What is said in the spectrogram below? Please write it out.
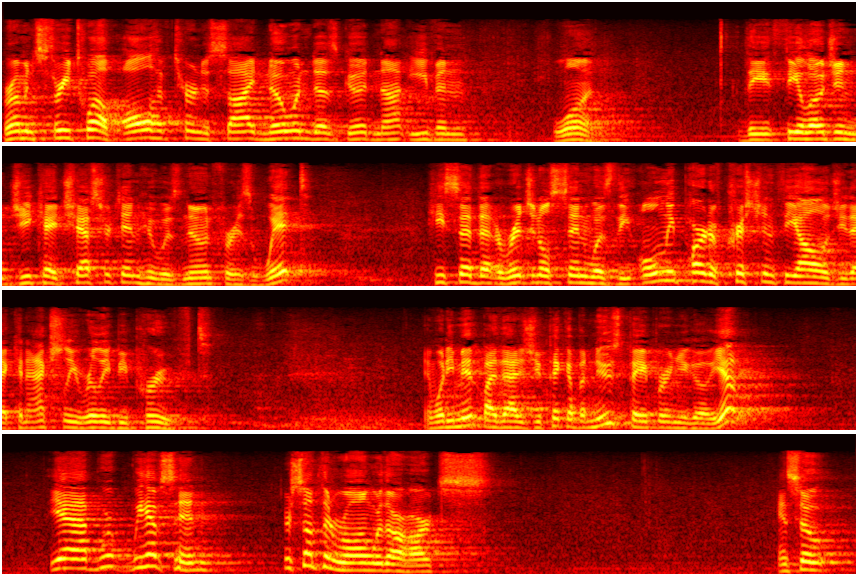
Romans 3:12 all have turned aside no one does good not even one. The theologian G.K. Chesterton who was known for his wit he said that original sin was the only part of Christian theology that can actually really be proved. And what he meant by that is you pick up a newspaper and you go, "Yep. Yeah, we have sin. There's something wrong with our hearts." And so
